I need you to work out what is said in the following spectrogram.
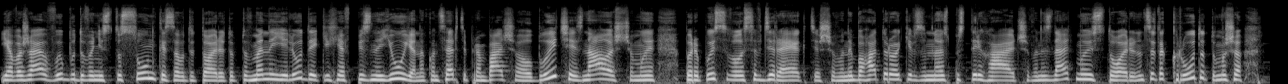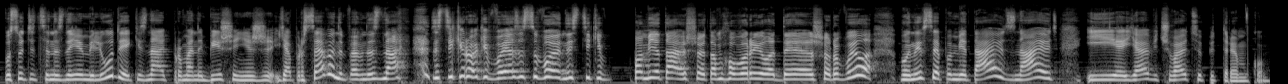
я вважаю вибудовані стосунки з аудиторією. Тобто, в мене є люди, яких я впізнаю. Я на концерті прям бачила обличчя і знала, що ми переписувалися в Директі, що вони багато років за мною спостерігають, що вони знають мою історію. Ну це так круто, тому що по суті це незнайомі люди, які знають про мене більше, ніж я про себе, напевне, знаю за стільки років, бо я за собою настільки. Пам'ятаю, що я там говорила, де що робила. Вони все пам'ятають, знають, і я відчуваю цю підтримку.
